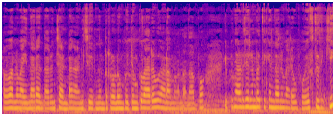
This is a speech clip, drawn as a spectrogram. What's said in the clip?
അപ്പോൾ പറഞ്ഞു വൈകുന്നേരം എന്തായാലും ചെണ്ട കാണിച്ച് തരുന്നുണ്ട് റോഡും പോയിട്ട് നമുക്ക് വരവ് കാണാമെന്ന് പറഞ്ഞത്. അപ്പോൾ ഇപ്പോൾ ഞാൻ ചെല്ലുമ്പോഴത്തേക്ക് എന്തായാലും വരവ് പോയ സ്ഥിതിക്ക്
